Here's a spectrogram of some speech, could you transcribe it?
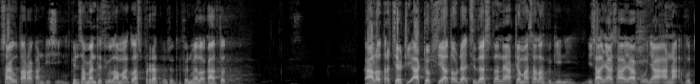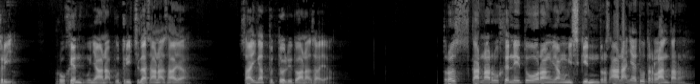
saya utarakan di sini. Ben sampean jadi ulama kelas berat maksudnya ben melok katut. Kalau terjadi adopsi atau tidak jelas, itu ada masalah begini. Misalnya saya punya anak putri, Ruhin punya anak putri, jelas anak saya. Saya ingat betul itu anak saya. Terus karena Ruhin itu orang yang miskin, terus anaknya itu terlantar.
